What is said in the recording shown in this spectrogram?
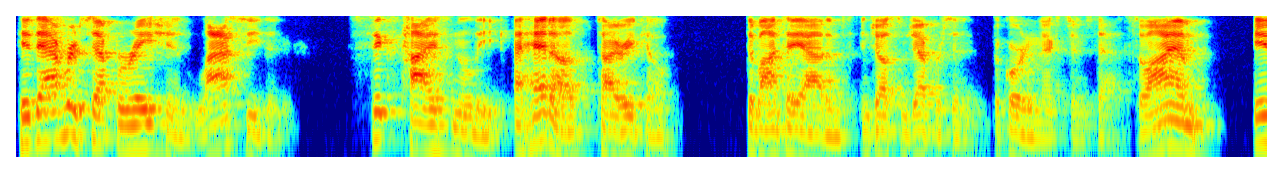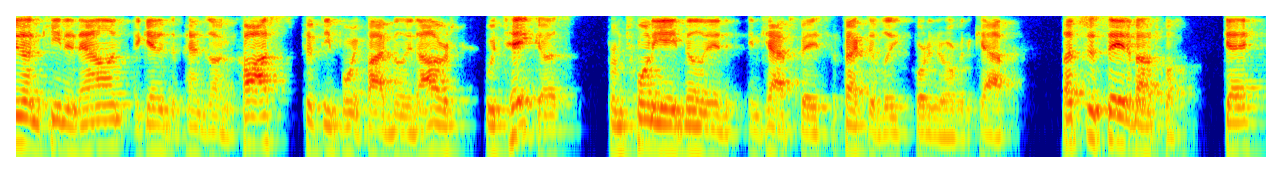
His average separation last season, sixth highest in the league, ahead of Tyreek Hill, Davante Adams, and Justin Jefferson, according to Next Gen Stats. So I am in on Keenan Allen. Again, it depends on cost. $15.5 million would take us from 28 million in cap space effectively, according to over the cap. Let's just say it about 12. Okay.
